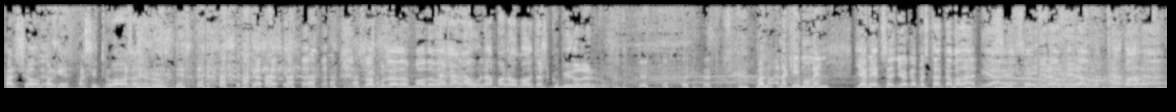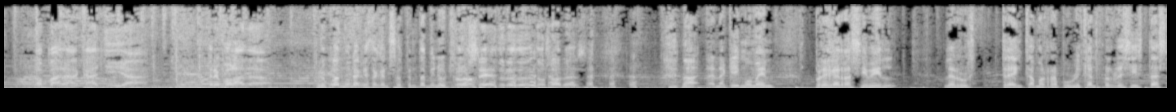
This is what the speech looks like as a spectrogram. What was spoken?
Per això, perquè és per si trobaves a l'Erru. Es va posar de moda a T'ha cagat una paloma o t'ha escupido l'Erru? Bueno, en aquell moment... I aquest senyor que m'està atabalant ja. Mira'l, mira'l. No para. No para. Calli ja. Tremolada. Però quan dura aquesta cançó? 30 minuts, No no? sé, dura dues hores. No, en aquell moment, preguerra civil, l'Errus trenca amb els republicans progressistes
